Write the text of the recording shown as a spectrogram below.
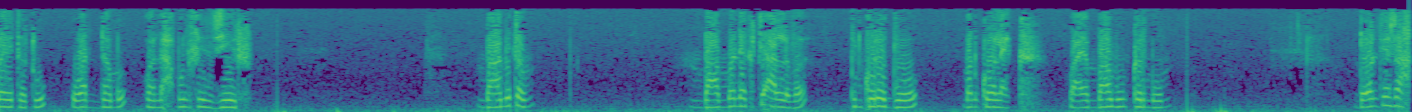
Maytatu waddamu wa laxmul xinziir mbaam itam mbaam ma nekk ci àll ba buñ ko rëbboo man koo lekk. waaye mbaamum kër moom doonte sax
